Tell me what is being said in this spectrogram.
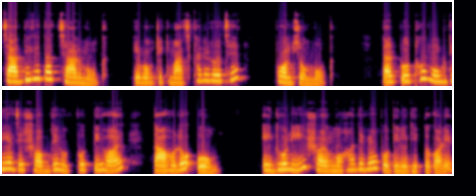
চারদিকে তার চার মুখ এবং ঠিক মাঝখানে রয়েছে পঞ্চম মুখ। তার প্রথম মুখ দিয়ে যে শব্দের উৎপত্তি হয় তা হলো ওম। এই ধ্বনি স্বয়ং মহাদেবের প্রতিনিধিত্ব করে।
